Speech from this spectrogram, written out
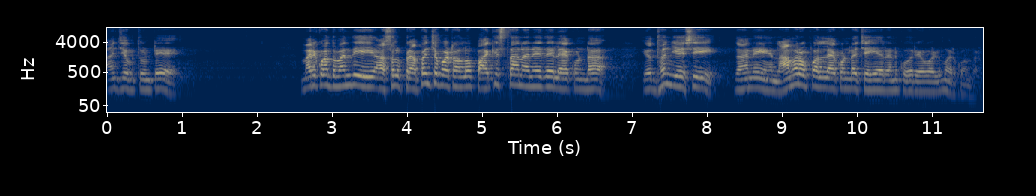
అని చెబుతుంటే మరికొంతమంది అసలు ప్రపంచ పటంలో పాకిస్తాన్ అనేదే లేకుండా యుద్ధం చేసి దాన్ని నామరూపాలు లేకుండా చేయాలని కోరేవాళ్ళు మరికొందరు.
